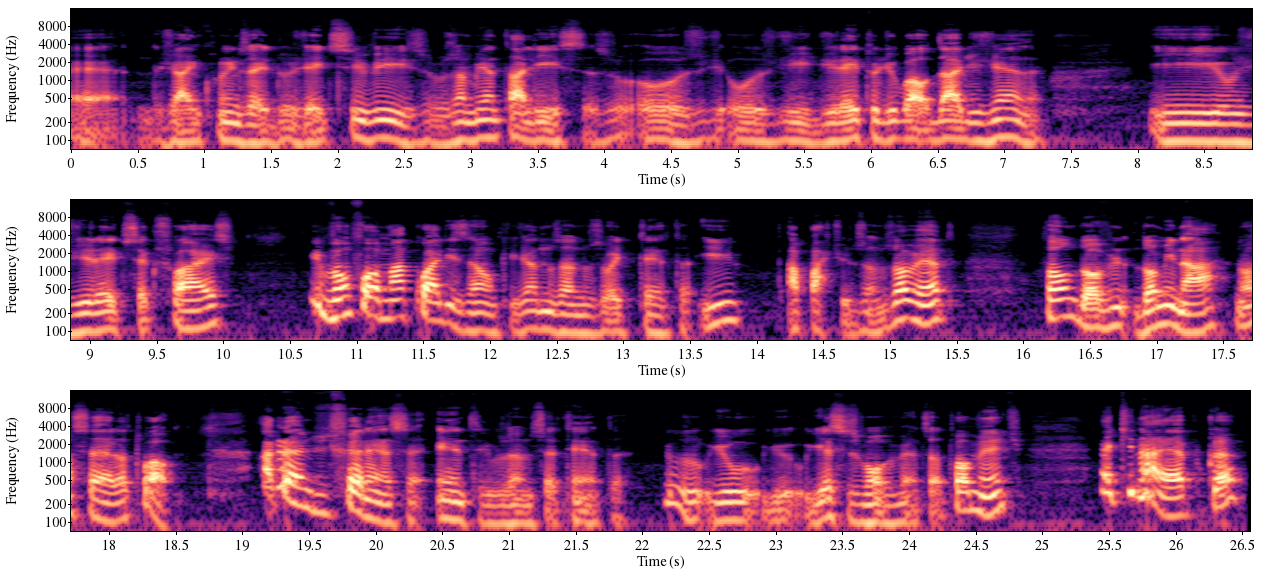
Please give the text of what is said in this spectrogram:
é, já incluindo aí dos direitos civis, os ambientalistas, os, os de direito de igualdade de gênero e os direitos sexuais, e vão formar coalizão que já nos anos 80 e a partir dos anos 90 vão do, dominar nossa era atual. A grande diferença entre os anos 70 e, o, e, o, e esses movimentos atualmente é que na época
